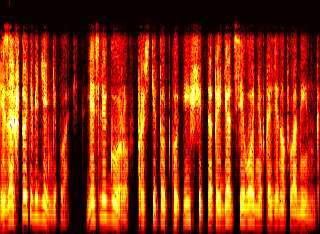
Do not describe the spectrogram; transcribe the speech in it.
И за что тебе деньги платят? Если Гуров проститутку ищет, то придет сегодня в казино «Фламинго».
